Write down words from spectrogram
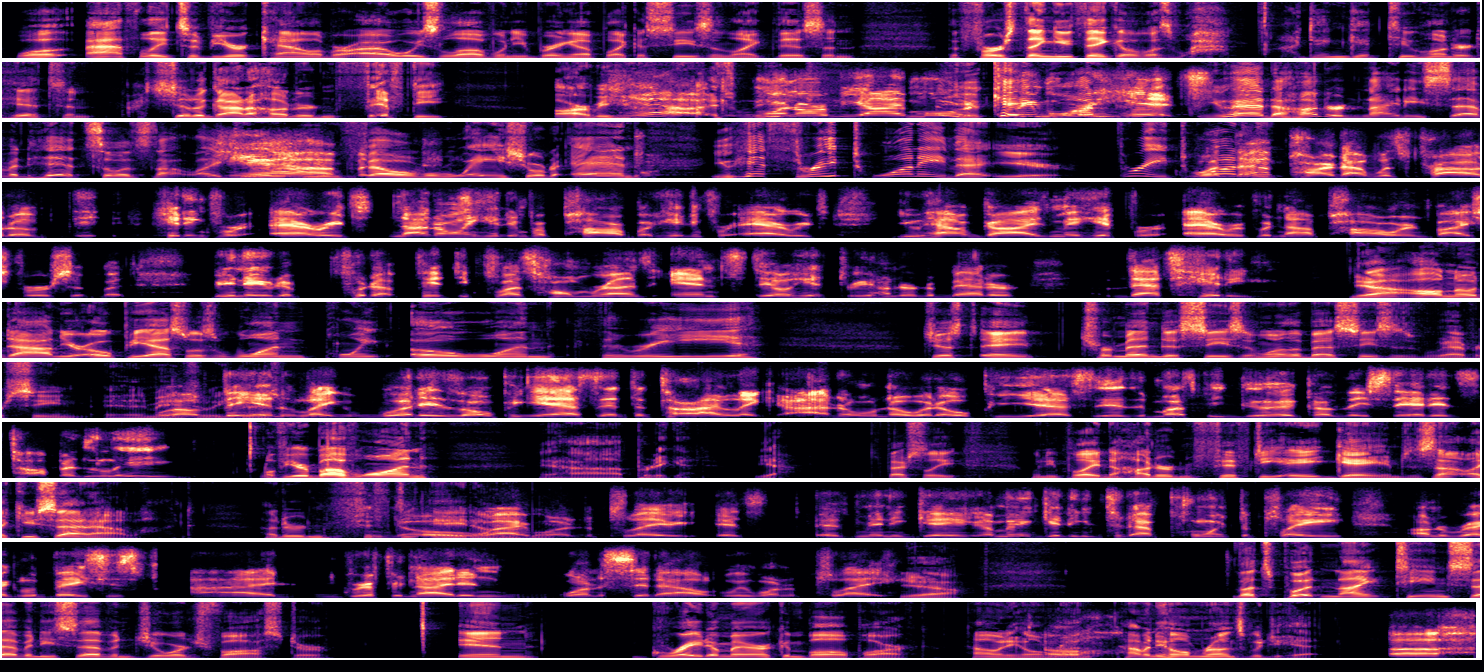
Well, athletes of your caliber, I always love when you bring up like a season like this, and the first thing you think of was, "Wow, I didn't get 200 hits, and I should have got 150." RBI. Yeah, it's one RBI more. You came one hits. You had 197 hits, so it's not like yeah, you, you fell way short. And you hit 320 that year. 320. Well, that part I was proud of hitting for average, not only hitting for power, but hitting for average. You have guys may hit for average, but not power, and vice versa. But being able to put up 50 plus home runs and still hit 300 or better, that's hitting. Yeah, oh, no doubt. Your OPS was 1.013. Just a tremendous season, one of the best seasons we've ever seen in Major well, League then, Baseball. like, what is OPS at the time? Like, I don't know what OPS is. It must be good because they said it's top in the league. Well, if you're above one, yeah, pretty good. Yeah, especially when you played 158 games. It's not like you sat out a lot. 158. No, I wanted to play as as many games. I mean, getting to that point to play on a regular basis, I Griffey and I didn't want to sit out. We wanted to play. Yeah. Let's put 1977 George Foster in Great American Ballpark. How many home oh. runs? How many home runs would you hit? Uh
